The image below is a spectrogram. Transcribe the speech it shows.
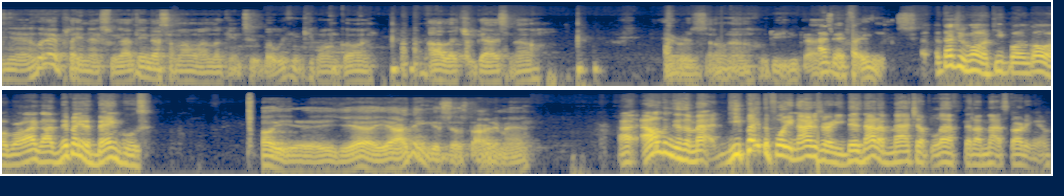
yeah. Who they play next week? I think that's something I want to look into, but we can keep on going. I'll let you guys know. Arizona. Who do you guys I got- play? I thought you were gonna keep on going, bro. I got they're playing the Bengals. Oh yeah, yeah, yeah. I think it's still started, man. I, I don't think there's a match. He played the 49ers already. There's not a matchup left that I'm not starting him.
